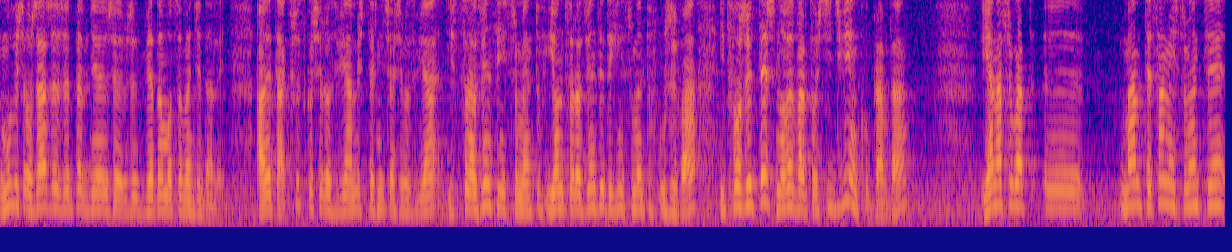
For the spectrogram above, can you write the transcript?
Mówisz o żarze, że pewnie, że, że wiadomo, co będzie dalej. Ale tak, wszystko się rozwija, myśl techniczna się rozwija, jest coraz więcej instrumentów i on coraz więcej tych instrumentów używa i tworzy też nowe wartości dźwięku, prawda? Ja na przykład y, mam te same instrumenty,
